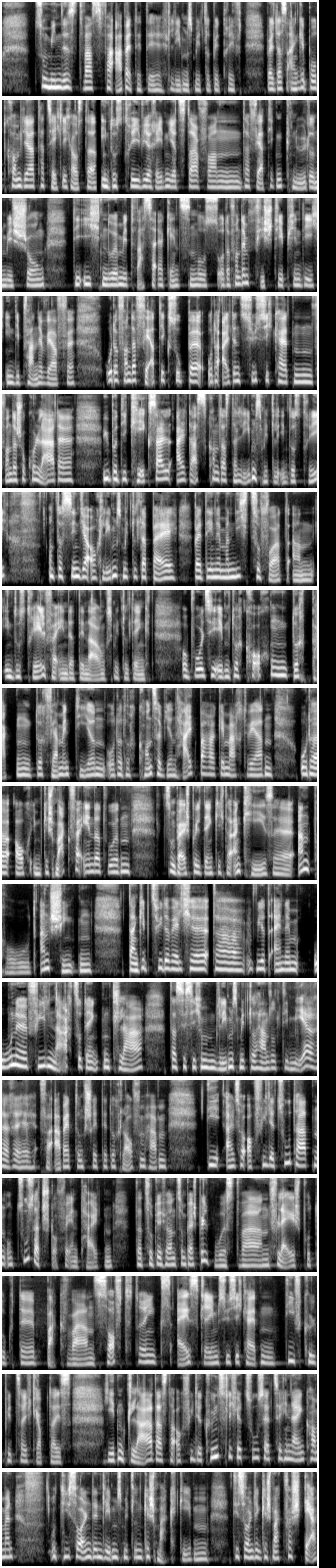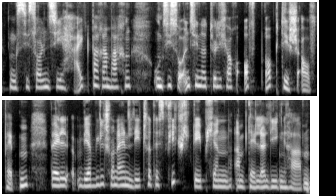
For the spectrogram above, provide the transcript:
zumindest was verarbeitete Lebensmittel betrifft, weil das Angebot kommt ja tatsächlich aus der Industrie. Wir reden jetzt da von der fertigen Knödelmischung, die ich nur mit Wasser ergänzen muss oder von dem Fischstäbchen, die ich in die Pfanne werfe oder von der Fertigsuppe oder all den Süßigkeiten, von der Schokolade über die Keksal. All das kommt aus der Lebensmittelindustrie. Und das sind ja auch Lebensmittel dabei, bei denen man nicht sofort an industriell veränderte Nahrungsmittel denkt, obwohl sie eben durch Kochen, durch Backen, durch Fermentieren oder durch Konservieren haltbarer gemacht werden oder auch im Geschmack verändert wurden. Zum Beispiel denke ich da an Käse, an Brot, an Schinken. Dann gibt es wieder welche, da wird einem ohne viel nachzudenken klar, dass es sich um Lebensmittel handelt, die mehrere Verarbeitungsschritte durchlaufen haben, die also auch viele Zutaten und Zusatzstoffe enthalten. Dazu gehören zum Beispiel Wurstwaren, Fleischprodukte, Backwaren, Softdrinks, Eiscreme, Süßigkeiten, Tiefkühlpizza. Ich glaube, da ist jedem klar, dass da auch viele künstliche Zusätze hineinkommen und die sollen den Lebensmitteln Geschmack geben. Die sollen den Geschmack verstärken, sie sollen sie haltbarer machen und sie sollen sie natürlich auch optisch aufpeppen, weil wer will schon ein lätschertes Fischstäbchen am Teller liegen haben?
